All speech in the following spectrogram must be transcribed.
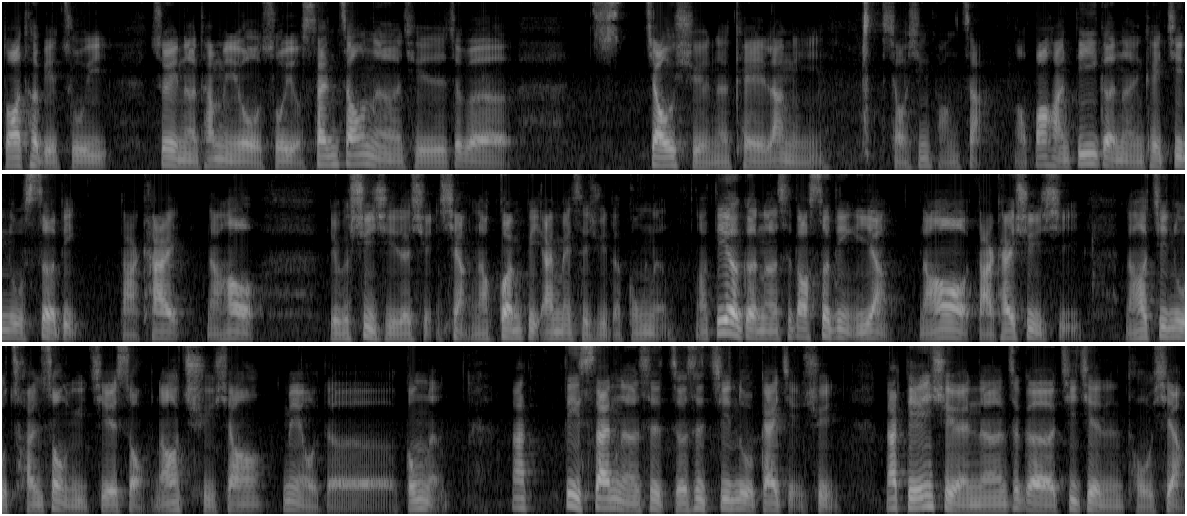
都要特别注意。所以呢，他们也有说有三招呢，其实这个教学呢可以让你小心防诈啊。包含第一个呢，你可以进入设定，打开，然后有个讯息的选项，然后关闭 iMessage 的功能。然后第二个呢是到设定一样，然后打开讯息，然后进入传送与接送，然后取消 mail 的功能。那第三呢是则是进入该简讯，那点选呢这个寄件人头像，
